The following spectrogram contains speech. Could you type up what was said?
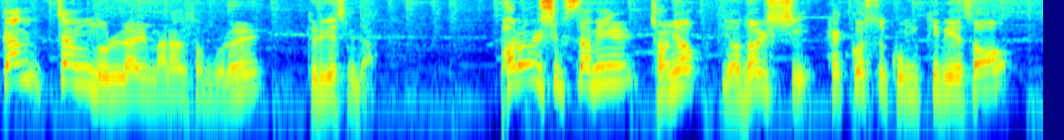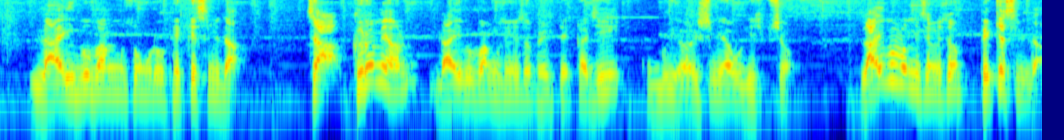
깜짝 놀랄 만한 선물을 드리겠습니다. 8월 13일 저녁 8시 해커스 공TV에서 라이브 방송으로 뵙겠습니다. 자, 그러면 라이브 방송에서 뵐 때까지 공부 열심히 하고 계십시오. 라이브 방송에서 뵙겠습니다.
